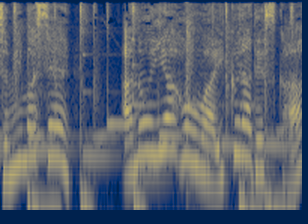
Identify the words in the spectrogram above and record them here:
すみませんあのイヤホンはいくらですか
